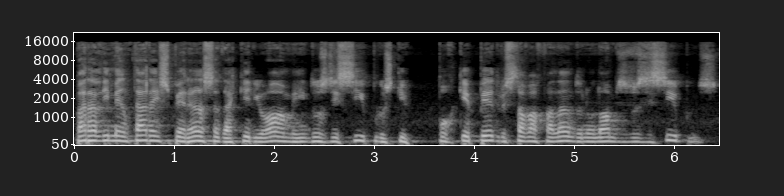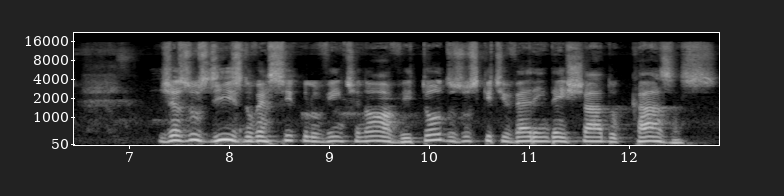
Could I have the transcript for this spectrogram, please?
para alimentar a esperança daquele homem dos discípulos, que porque Pedro estava falando no nome dos discípulos, Jesus diz no versículo 29: E todos os que tiverem deixado casas,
